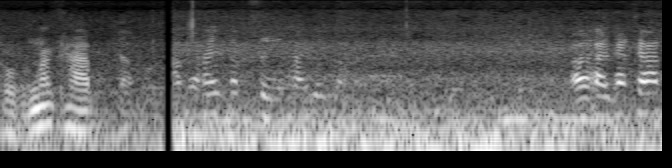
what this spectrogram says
ขอบคุณมากครับ ครับให้ตับสื่อไทยด้วยก่อนเอาชัดชัด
